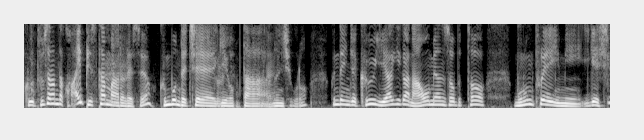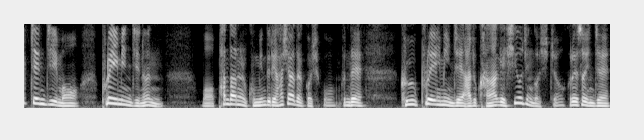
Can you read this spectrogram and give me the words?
그 두 사람 다 거의 비슷한 말을 했어요. 근본 대책이 그렇죠. 없다는 네. 식으로. 근데 이제 그 이야기가 나오면서부터 무능 프레임이 이게 실제인지 뭐 프레임인지는 뭐 판단을 국민들이 하셔야 될 것이고. 근데 그 프레임이 이제 아주 강하게 씌워진 것이죠. 그래서 이제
